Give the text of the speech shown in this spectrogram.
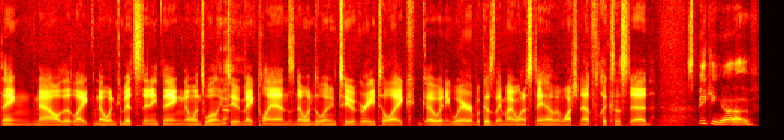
thing now that like no one commits to anything. No one's willing to make plans. No one's willing to agree to like go anywhere because they might want to stay home and watch Netflix instead. Speaking of,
